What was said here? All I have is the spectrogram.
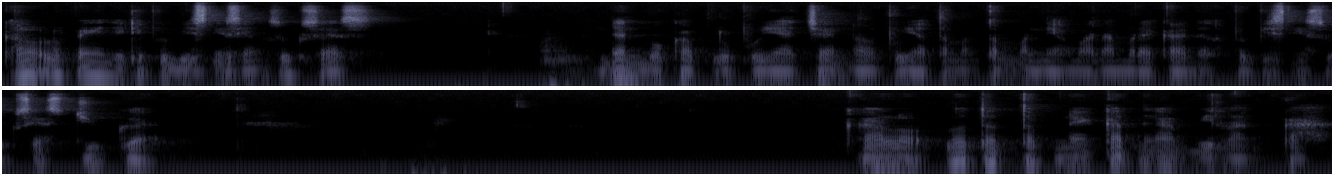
Kalau lo pengen jadi pebisnis yang sukses dan bokap lo punya channel punya teman-teman yang mana mereka adalah pebisnis sukses juga kalau lo tetap nekat ngambil langkah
